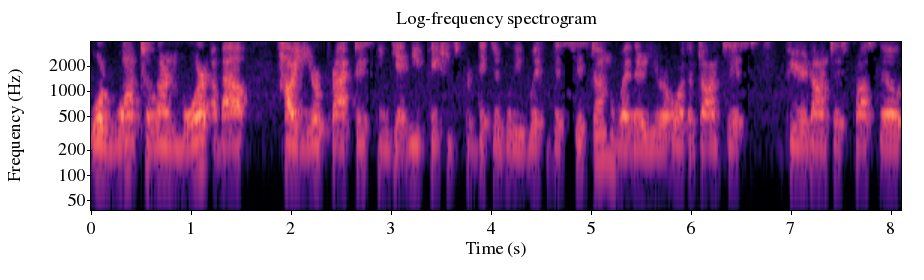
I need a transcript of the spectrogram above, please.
or want to learn more about how your practice can get new patients predictably with this system, whether you're an orthodontist, periodontist, prosto,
